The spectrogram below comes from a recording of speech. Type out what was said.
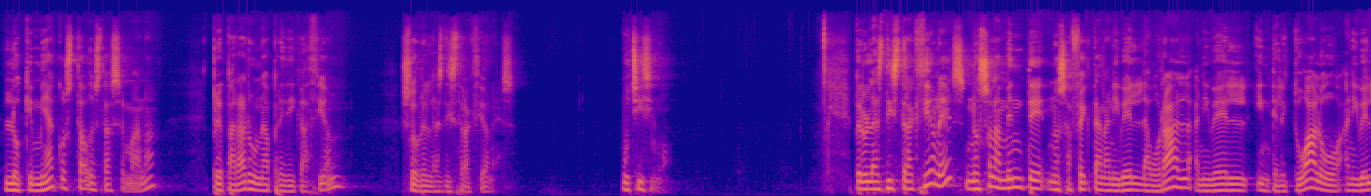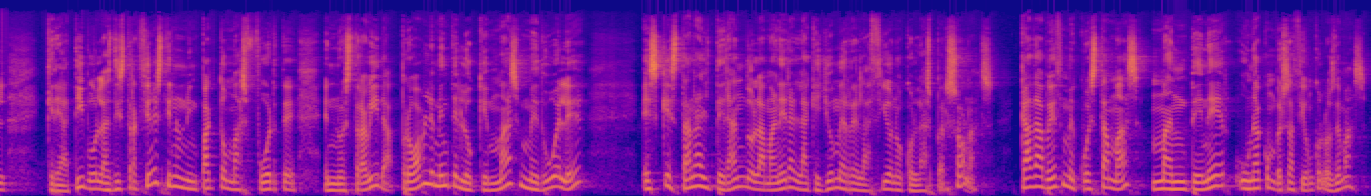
lo que me ha costado esta semana preparar una predicación sobre las distracciones. Muchísimo. Pero las distracciones no solamente nos afectan a nivel laboral, a nivel intelectual o a nivel creativo, las distracciones tienen un impacto más fuerte en nuestra vida. Probablemente lo que más me duele es que están alterando la manera en la que yo me relaciono con las personas. Cada vez me cuesta más mantener una conversación con los demás.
